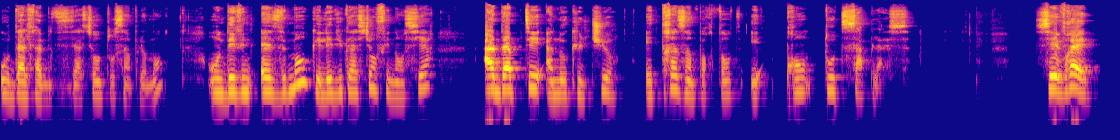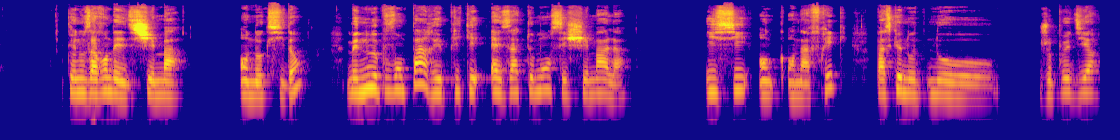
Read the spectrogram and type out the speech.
ou d'alphabétisation tout simplement, on devine aisément que l'éducation financière adaptée à nos cultures est très importante et prend toute sa place. C'est vrai que nous avons des schémas en Occident, mais nous ne pouvons pas répliquer exactement ces schémas-là ici en, Afrique parce que nos, je peux dire,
